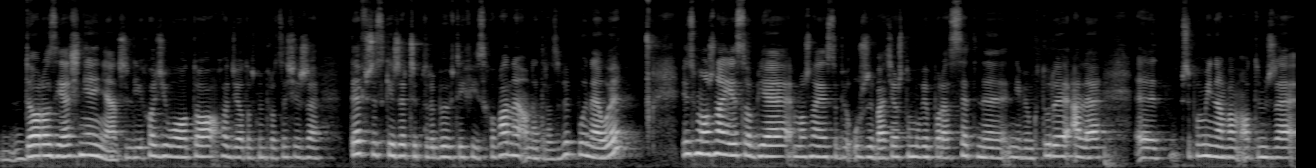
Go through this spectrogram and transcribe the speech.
do rozjaśnienia, czyli chodziło o to, chodzi o to w tym procesie, że te wszystkie rzeczy, które były w tej chwili schowane, one teraz wypłynęły, więc można je sobie, można je sobie używać. Ja już to mówię po raz setny, nie wiem który, ale y, przypominam Wam o tym, że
